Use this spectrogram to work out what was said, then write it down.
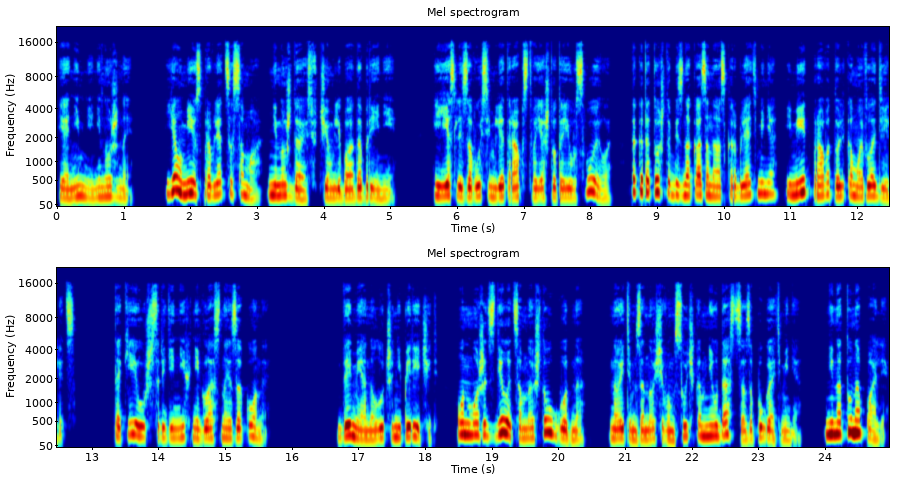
и они мне не нужны. Я умею справляться сама, не нуждаюсь в чем-либо одобрении. И если за восемь лет рабства я что-то и усвоила, так это то, что безнаказанно оскорблять меня имеет право только мой владелец. Такие уж среди них негласные законы. Демиану лучше не перечить. Он может сделать со мной что угодно, но этим заносчивым сучкам не удастся запугать меня. Не на ту напали.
